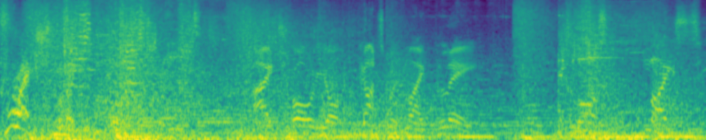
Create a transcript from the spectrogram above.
Freshly. Guts with my blade. Lost my seal.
